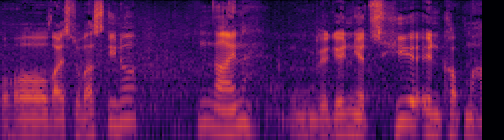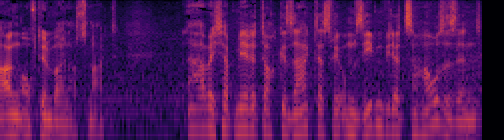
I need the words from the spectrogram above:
Oh, weißt du was, Dina? Nein. Wir gehen jetzt hier in Kopenhagen auf den Weihnachtsmarkt. Aber ich habe Merit doch gesagt, dass wir um sieben wieder zu Hause sind.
